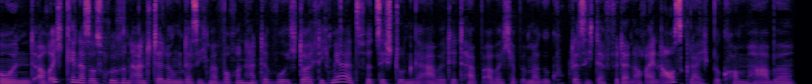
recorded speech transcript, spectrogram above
Und auch ich kenne das aus früheren Anstellungen, dass ich mal Wochen hatte, wo ich deutlich mehr als 40 Stunden gearbeitet habe. Aber ich habe immer geguckt, dass ich dafür dann auch einen Ausgleich bekommen habe.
